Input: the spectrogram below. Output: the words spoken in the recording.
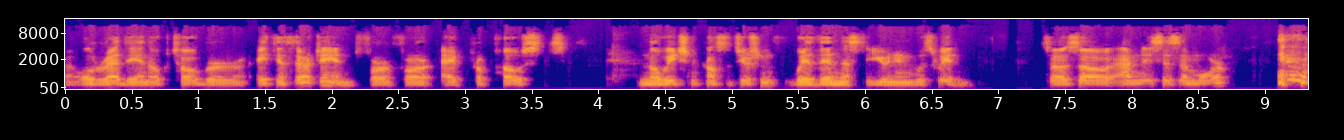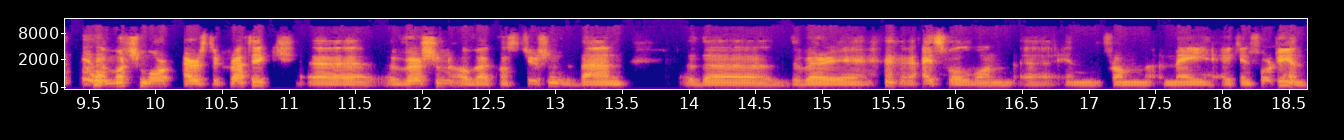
already in October 1813 for, for a proposed Norwegian constitution within the union with Sweden. So, so, and this is a more, a much more aristocratic uh, version of a constitution than the the very Eidsvoll one uh, in from May 1814.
